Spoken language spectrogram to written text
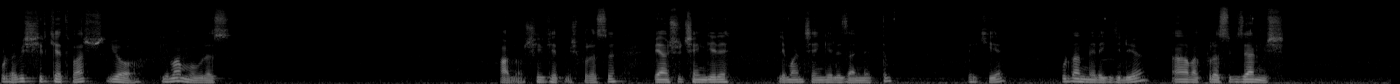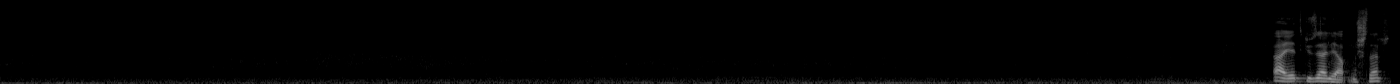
Burada bir şirket var. Yo, liman mı burası? Pardon, şirketmiş burası. Bir an şu çengeli, liman çengeli zannettim. Peki. Buradan nereye gidiliyor? Aa bak burası güzelmiş. Gayet güzel yapmışlar.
